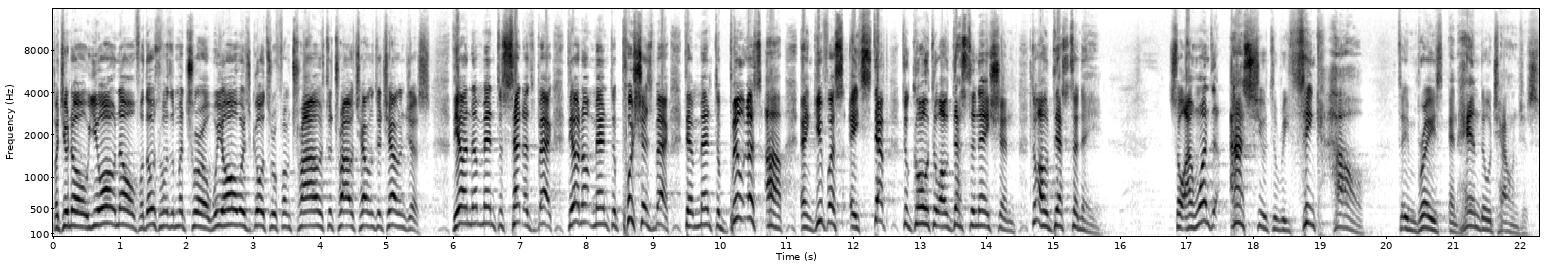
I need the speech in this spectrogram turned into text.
But you know, you all know, for those of us mature, we always go through from trials to trials, challenge to challenges. They are not meant to set us back. They are not meant to push us back. They're meant to build us up and give us a step to go to our destination, to our destiny. So I want to ask you to rethink how to embrace and handle challenges.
